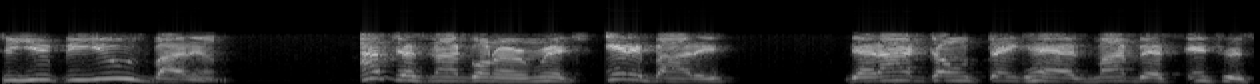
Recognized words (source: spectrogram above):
to be used by them. I'm just not going to enrich anybody that I don't think has my best interest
